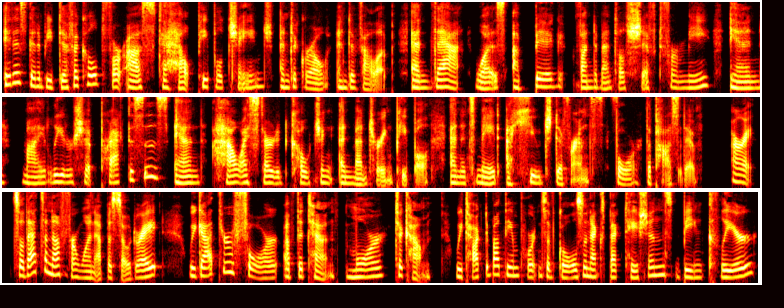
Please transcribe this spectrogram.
it is going to be difficult for us to help people change and to grow and develop. And that was a big fundamental shift for me in my leadership practices and how I started coaching and mentoring people. And it's made a huge difference for the positive. All right. So that's enough for one episode, right? We got through four of the 10, more to come. We talked about the importance of goals and expectations being clear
